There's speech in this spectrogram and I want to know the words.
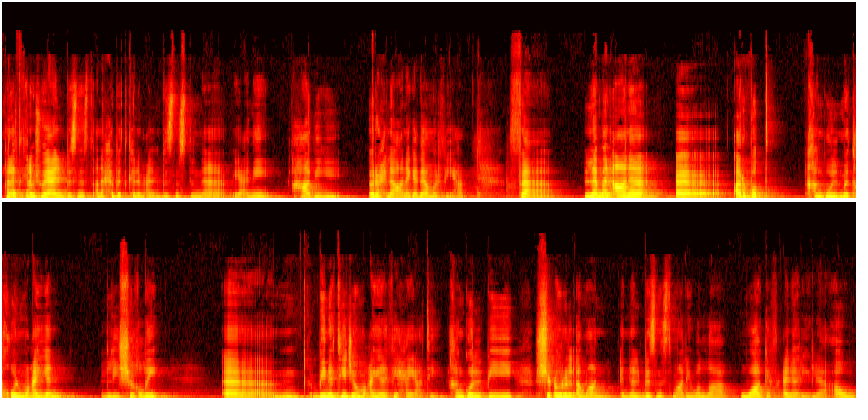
خلينا نتكلم شوي عن ال business. أنا أحب أتكلم عن ال business لأن يعني هذه رحلة أنا قاعدة أمر فيها. فلما أنا آه، أربط خلينا نقول مدخول معين لشغلي بنتيجة معينة في حياتي. خلينا نقول بشعور الأمان إن ال business مالي والله واقف على ريله أو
